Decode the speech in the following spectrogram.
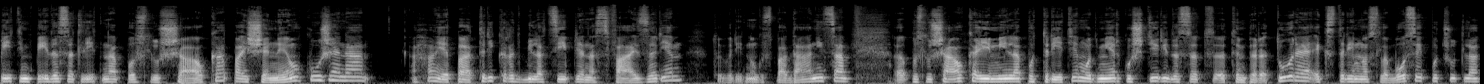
55-letna poslušalka pa je še neokužena, aha, je pa trikrat bila cepljena s Pfizerjem, to je verjetno gospa Danica. Eh, poslušalka je imela po tretjem odmerku 40 eh, temperature, ekstremno slabo se je počutila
